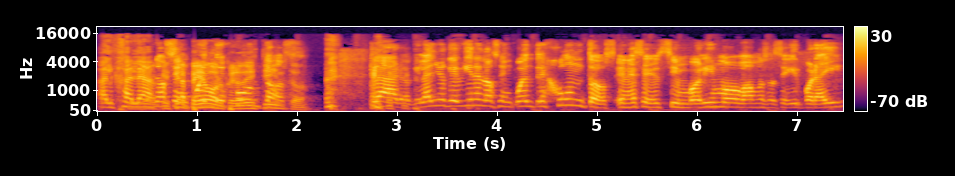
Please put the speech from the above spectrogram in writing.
al jalá. No que se sea peor, pero juntos. distinto. Claro, que el año que viene nos encuentre juntos en ese simbolismo, vamos a seguir por ahí.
